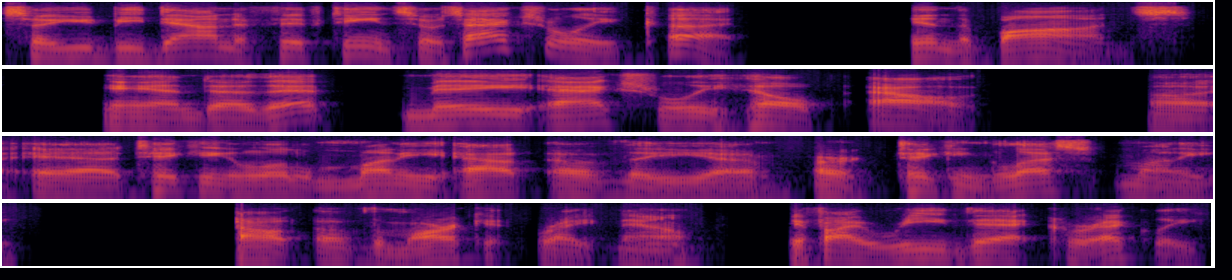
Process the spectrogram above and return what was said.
so you'd be down to 15. So it's actually cut in the bonds, and uh, that may actually help out uh, at taking a little money out of the uh, or taking less money out of the market right now. If I read that correctly,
